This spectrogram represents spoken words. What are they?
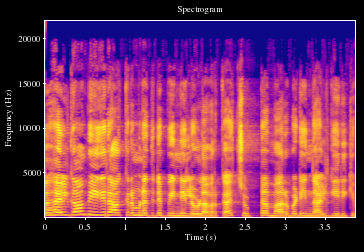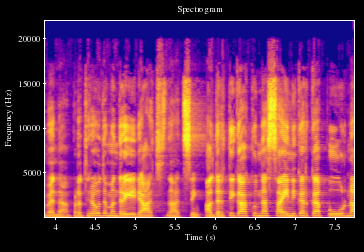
പെഹൽഗാം ഭീകരാക്രമണത്തിന് പിന്നിലുള്ളവർക്ക് ചുട്ട മറുപടി നൽകിയിരിക്കുമെന്ന് പ്രതിരോധ മന്ത്രി രാജ്നാഥ് സിംഗ്. അതിർത്തി കാക്കുന്ന സൈനികർക്ക് പൂർണ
